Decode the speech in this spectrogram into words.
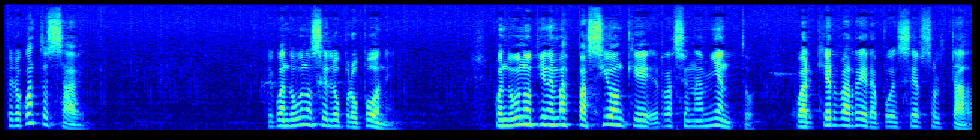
Pero ¿cuántos saben que cuando uno se lo propone, cuando uno tiene más pasión que racionamiento, cualquier barrera puede ser soltada?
